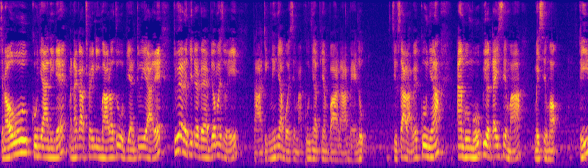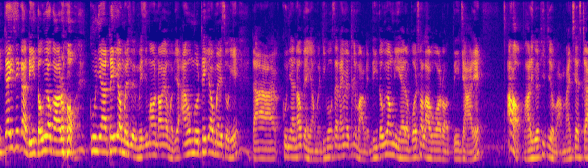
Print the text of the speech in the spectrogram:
ကျွန်တော်တို့ကုညာအနေနဲ့မနက်က training မှာတော့သူ့ကိုပြန်တွေ့ရတယ်တွေ့ရတယ်ဖြစ်တဲ့အတွက်ပြောမယ်ဆိုရင်ဒါဒီကနေ့ညပွဲစဉ်မှာကုညာပြန်ပါလာမယ်လို့ယူဆတာပဲကုညာအန်ဘူမိုပြီးတော့တိုက်စစ်မှာမေစင်မောက်ဒီတိုက်စစ်ကဒီ၃ယောက်ကတော့ကုညာထိပ်ရောက်မယ်ဆိုရင်မေစင်မောက်နောက်ရောက်မှာဗျအန်ဘူမိုထိပ်ရောက်မယ်ဆိုရင်ဒါကုညာနောက်ပြန်ရောက်မယ်ဒီပုံစံတိုင်းပဲဖြစ်မှာပဲဒီ၃ယောက်နေရတော့ပွဲထွက်လာဖို့ကတော့တေးကြတယ်အဲ့တော့ဘာတွေပဲဖြစ်ဖြစ်ပါ Manchester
